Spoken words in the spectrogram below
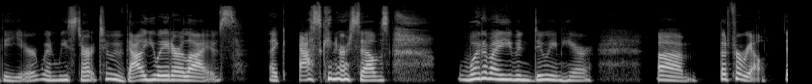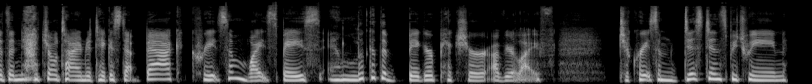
the year when we start to evaluate our lives, like asking ourselves, what am I even doing here? Um, but for real, it's a natural time to take a step back, create some white space, and look at the bigger picture of your life, to create some distance between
